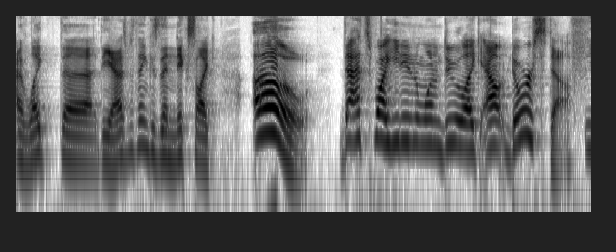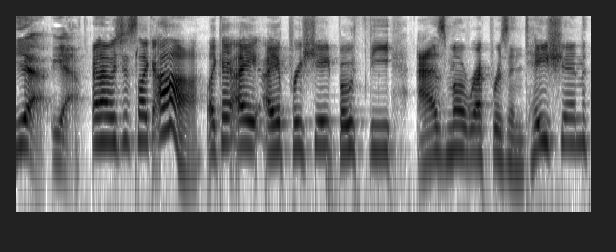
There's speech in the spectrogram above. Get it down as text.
I like the the asthma thing because then Nick's like, oh, that's why he didn't want to do like outdoor stuff. Yeah, yeah. And I was just like, ah, like I, I, I appreciate both the asthma representation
